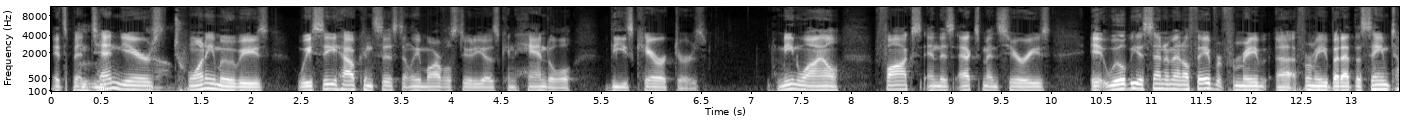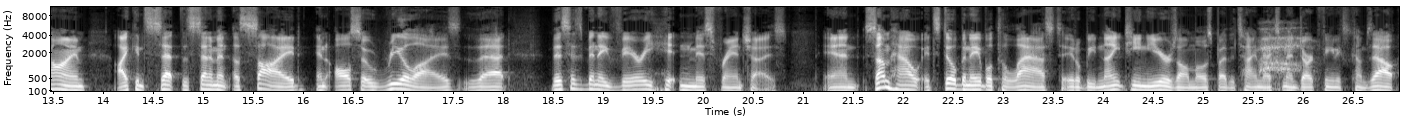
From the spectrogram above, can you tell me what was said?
It's been mm-hmm. ten years, yeah. twenty movies. We see how consistently Marvel Studios can handle these characters. Meanwhile, Fox and this X Men series, it will be a sentimental favorite for me. Uh, for me, but at the same time, I can set the sentiment aside and also realize that this has been a very hit and miss franchise. And somehow it's still been able to last. It'll be 19 years almost by the time X Men Dark Phoenix comes out.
